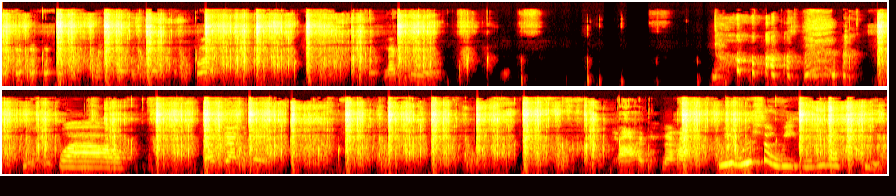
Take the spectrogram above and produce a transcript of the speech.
at this. Look. Look. Next to you. wow. God, no. We we're so weak. We need that cute.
